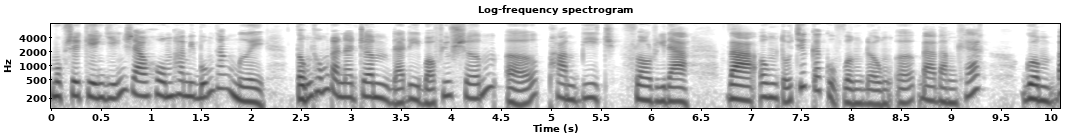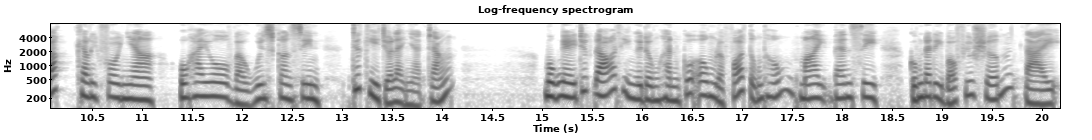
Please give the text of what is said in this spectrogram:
Một sự kiện diễn ra hôm 24 tháng 10, Tổng thống Donald Trump đã đi bỏ phiếu sớm ở Palm Beach, Florida và ông tổ chức các cuộc vận động ở ba bang khác gồm Bắc California, Ohio và Wisconsin trước khi trở lại Nhà Trắng – một ngày trước đó thì người đồng hành của ông là Phó Tổng thống Mike Pence cũng đã đi bỏ phiếu sớm tại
